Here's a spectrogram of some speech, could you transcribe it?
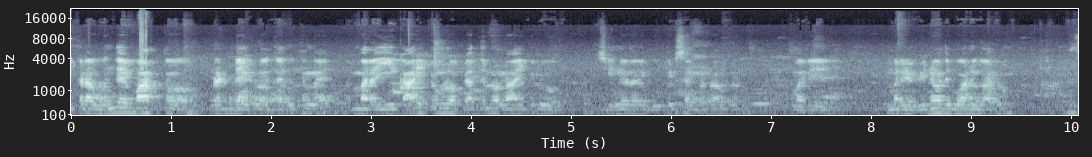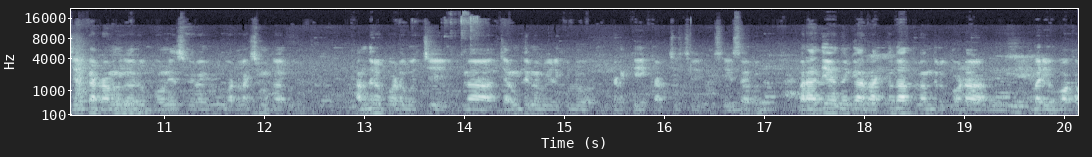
ఇక్కడ వందే భారత్ బ్లడ్ బ్యాంక్లో జరుగుతున్నాయి. మరి ఈ కార్యక్రమంలో పెద్దలు నాయకులు సీనియర్ గుప్పిడి శంకర్రావు గారు మరి మరి వినోద్ భాను గారు జీలకర్ర రమణ గారు భువనేశ్వర్ గారు వరలక్ష్మి గారు అందరూ కూడా వచ్చి నా జన్మదిన వేడుకలు ఇక్కడ కేక్ కట్ చేసి చేశారు. మరి అదేవిధంగా రక్తదాతలందరూ కూడా మరి ఒక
